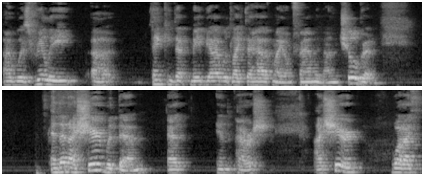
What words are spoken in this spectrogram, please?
I was really uh, thinking that maybe I would like to have my own family, my own children. And then I shared with them at in the parish, I shared what I,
